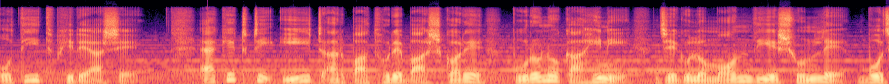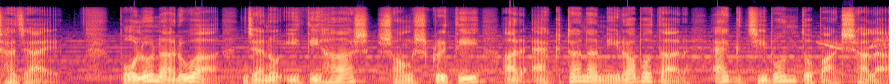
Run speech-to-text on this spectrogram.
অতীত ফিরে আসে। এক একটি ইট আর পাথরে বাস করে পুরনো কাহিনী, যেগুলো মন দিয়ে শুনলে বোঝা যায়। পোলো নারুয়া যেন ইতিহাস, সংস্কৃতি আর একটানা নীরবতার এক জীবন্ত পাঠশালা।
